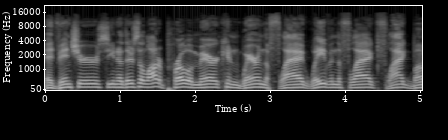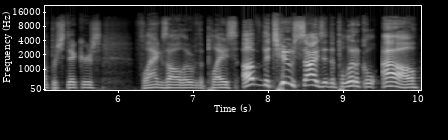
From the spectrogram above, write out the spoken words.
adventures. You know, there's a lot of pro American wearing the flag, waving the flag, flag bumper stickers, flags all over the place. Of the two sides of the political aisle,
